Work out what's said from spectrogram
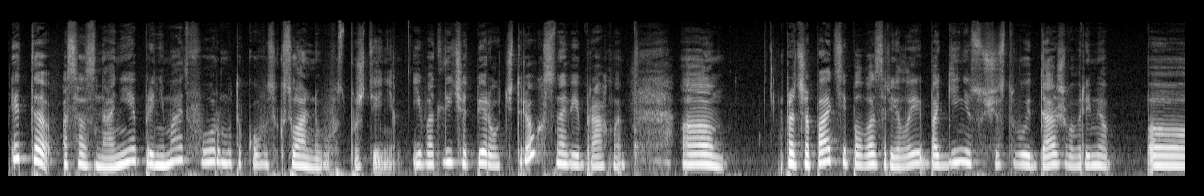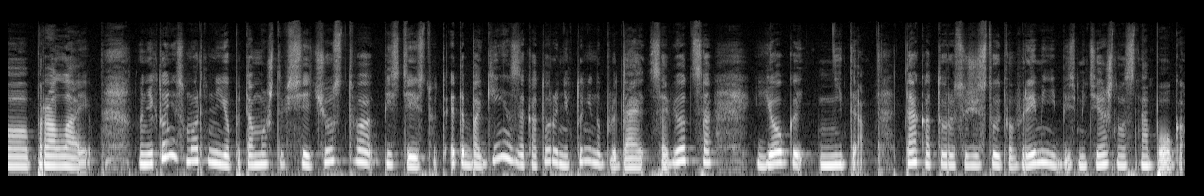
Это осознание принимает форму такого сексуального возбуждения. И в отличие от первых четырех сыновей Брахмы, э, Праджапати, полвозрелой, богини существует даже во время э, Пралаи. Но никто не смотрит на нее, потому что все чувства бездействуют. Это богиня, за которой никто не наблюдает. Зовется йога Нидра, та, которая существует во времени безмятежного сна Бога.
